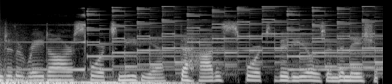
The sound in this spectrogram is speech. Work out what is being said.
Under the Radar Sports Media, the hottest sports videos in the nation.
